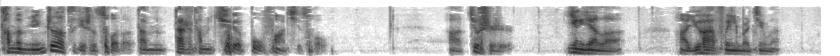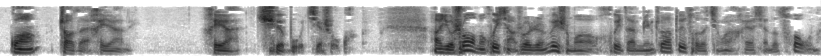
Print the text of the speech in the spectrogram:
他们明知道自己是错的，但但是他们却不放弃错误啊，就是应验了啊约翰福音里面经文：光照在黑暗里，黑暗却不接受光啊。有时候我们会想说，人为什么会在明知道对错的情况下还要选择错误呢？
